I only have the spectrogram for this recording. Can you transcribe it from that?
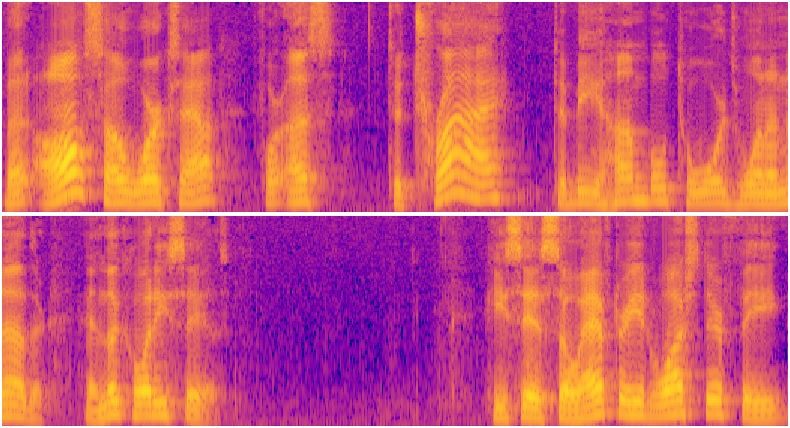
But also works out for us to try to be humble towards one another. And look what he says. He says, So after he had washed their feet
